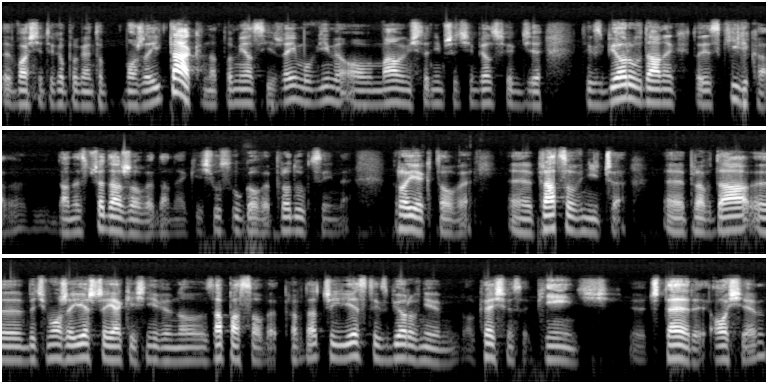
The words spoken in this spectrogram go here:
e, właśnie tych oprogramowań, to może i tak. Natomiast jeżeli mówimy o małym średnim przedsiębiorstwie, gdzie tych zbiorów danych to jest kilka, dane sprzedażowe, dane jakieś usługowe, produkcyjne, projektowe, e, pracownicze, e, prawda, e, być może jeszcze jakieś, nie wiem, no zapasowe, prawda, czyli jest tych zbiorów, nie wiem, określmy sobie 5, 4, 8,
